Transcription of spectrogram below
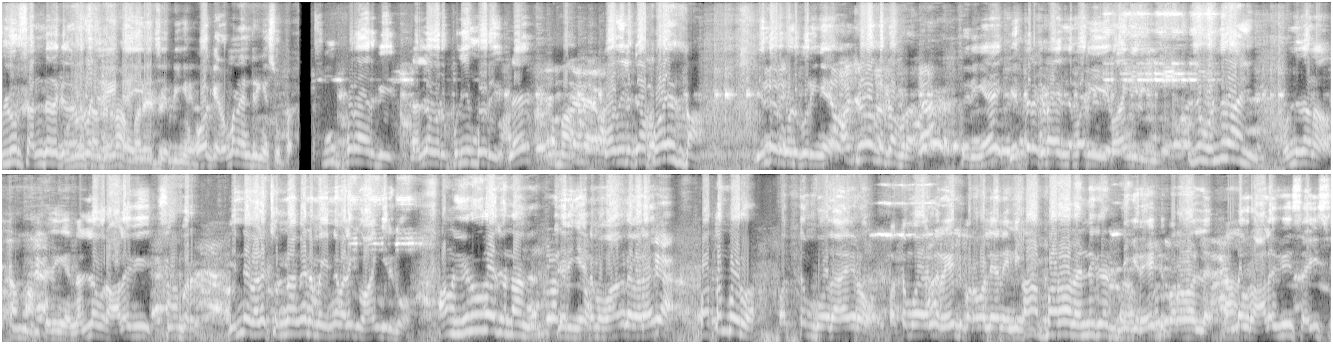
உள்ளூர் சந்தை ரேட் ஆயிடுச்சு ஓகே ரொம்ப நன்றிங்க. சூப்பர். சூப்பரா இருக்கு. நல்ல ஒரு புளியம்போரு? ஆமா. கோவிலுக்கா கோயிலுக்கு தான் எந்த ஊர் கொண்டு போறீங்க? சரிங்க. எத்தனை கடை இந்த மாதிரி வாங்கிருக்கீங்க இது ஒன்று தான் ஒண்ணுதானா? ஆமா. சரிங்க. நல்ல ஒரு அழகு சூப்பர் என்ன விலை சொன்னாங்க? நம்ம என்ன விலைக்கு வாங்கியிருக்கோம்? அவங்க இருபது ரூபா சொன்னாங்க. சரிங்க. நம்ம வாங்கின விலை? பத்தொன்பது ரூபா. பத்தொன்பதாயிரம். பத்தொன்பதாயிரம் ரேட் பரவாயில்லையா இன்னைக்கு? பரவாயில்ல. இன்னைக்கு இன்னைக்கு ரேட் பரவாயில்ல. நல்ல ஒரு அழகு சைஸ்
